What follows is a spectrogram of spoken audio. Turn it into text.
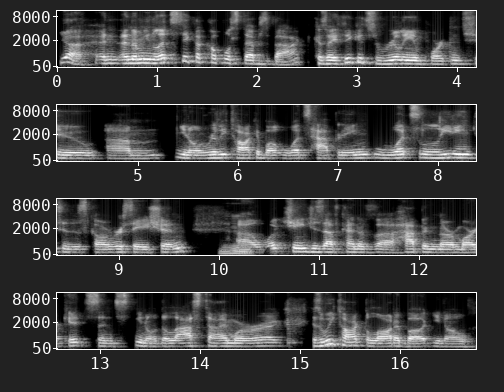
Yeah, and and I mean, let's take a couple steps back because I think it's really important to um, you know really talk about what's happening, what's leading to this conversation, mm-hmm. uh, what changes have kind of uh, happened in our market since you know the last time, or because we talked a lot about you know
